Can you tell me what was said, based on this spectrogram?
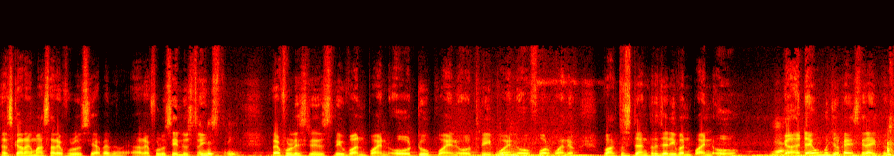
Dan sekarang masa revolusi apa itu? Revolusi industri. Industri. Revolusi industri 1.0, 2.0, 3.0, hmm. 4.0. Waktu sedang terjadi 1.0, ya. nggak ada yang memunculkan istilah itu.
